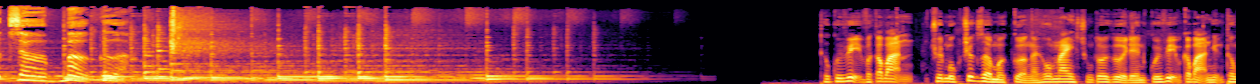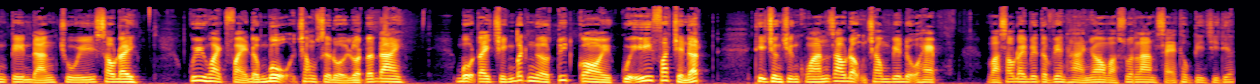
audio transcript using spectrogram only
trước giờ mở cửa. Thưa quý vị và các bạn, chuyên mục trước giờ mở cửa ngày hôm nay chúng tôi gửi đến quý vị và các bạn những thông tin đáng chú ý sau đây. Quy hoạch phải đồng bộ trong sửa đổi luật đất đai. Bộ Tài chính bất ngờ tuyết còi quỹ phát triển đất. Thị trường chứng khoán giao động trong biên độ hẹp. Và sau đây biên tập viên Hà Nho và Xuân Lan sẽ thông tin chi tiết.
